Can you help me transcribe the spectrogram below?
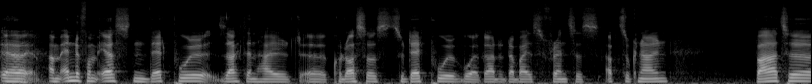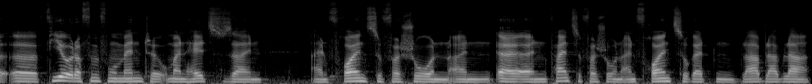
Äh, am Ende vom ersten Deadpool sagt dann halt äh, Colossus zu Deadpool, wo er gerade dabei ist, Francis abzuknallen, warte äh, vier oder fünf Momente, um ein Held zu sein, einen Freund zu verschonen, einen, äh, einen Feind zu verschonen, einen Freund zu retten, bla bla bla.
